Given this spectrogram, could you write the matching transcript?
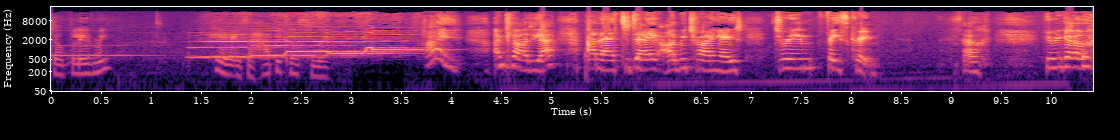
Don't believe me? Here is a happy customer. I'm Claudia, and uh, today I'll be trying out Dream Face Cream. So, here we go.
